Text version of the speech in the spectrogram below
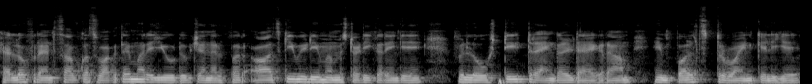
हेलो फ्रेंड्स, आपका स्वागत है हमारे यूट्यूब चैनल पर। आज की वीडियो में हम स्टडी करेंगे velocity triangle diagram impulse turbine के लिए।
